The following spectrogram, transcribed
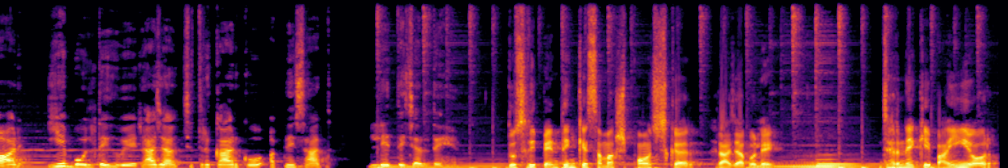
और ये बोलते हुए राजा चित्रकार को अपने साथ लेते चलते हैं। दूसरी पेंटिंग के समक्ष पहुंचकर राजा बोले, झरने की बाई और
